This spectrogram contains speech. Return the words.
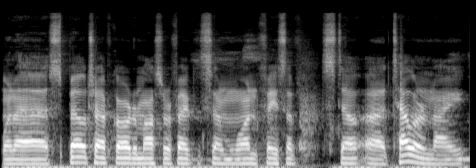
When a spell trap card or monster effect is send one face up stel- uh, Tellarknight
